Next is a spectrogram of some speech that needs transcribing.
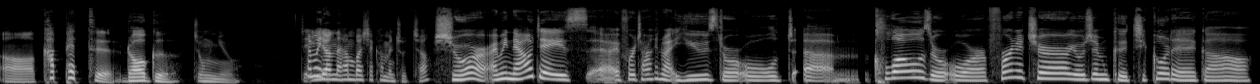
어 카페트, 러그 종류. 이제 I mean- 1년에 한 번씩 하면 좋죠. Sure. I mean, nowadays, uh, if we're talking about used or old um, clothes or, or furniture, 요즘 그 직거래가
